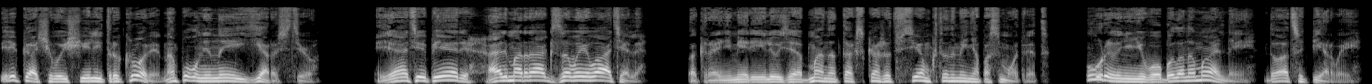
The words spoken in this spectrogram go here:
перекачивающие литры крови, наполненные яростью. Я теперь Альмарак-завоеватель. По крайней мере, иллюзия обмана так скажет всем, кто на меня посмотрит. Уровень у него был аномальный, двадцать первый.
